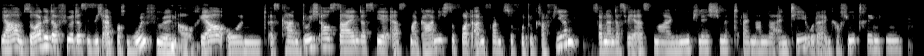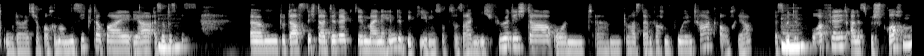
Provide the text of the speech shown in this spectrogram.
ja, sorge dafür, dass sie sich einfach wohlfühlen auch, ja. Und es kann durchaus sein, dass wir erstmal gar nicht sofort anfangen zu fotografieren, sondern dass wir erstmal gemütlich miteinander einen Tee oder einen Kaffee trinken. Oder ich habe auch immer Musik dabei, ja. Also mhm. das ist ähm, du darfst dich da direkt in meine Hände begeben, sozusagen. Ich führe dich da und ähm, du hast einfach einen coolen Tag auch, ja. Es mhm. wird im mhm. Vorfeld alles besprochen.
